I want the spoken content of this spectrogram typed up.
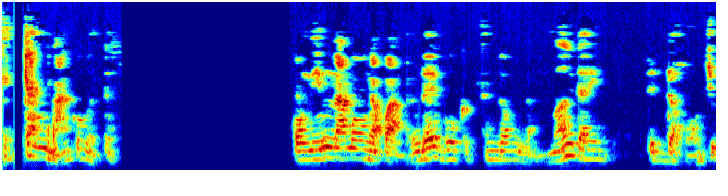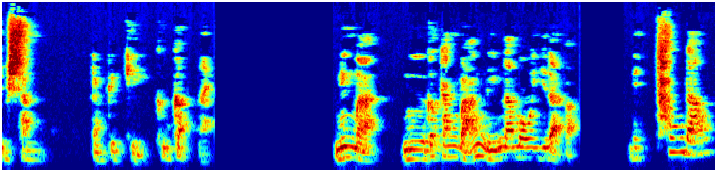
cái căn bản của người tu. Còn niệm nam mô ngọc hoàng thượng đế vô cực thanh tôn là mới đây để độ chúng sanh trong cái kỳ cứu cấp này. Nhưng mà người có căn bản niệm nam mô di đà phật để thấu đáo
